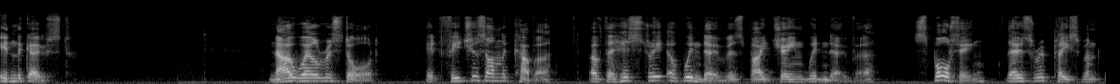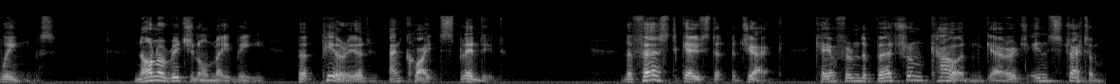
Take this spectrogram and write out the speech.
in the Ghost. Now well restored, it features on the cover of The History of Windovers by Jane Windover, sporting those replacement wings. Non-original may be, but period and quite splendid. The first ghost at the Jack came from the Bertram Cowan garage in Streatham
